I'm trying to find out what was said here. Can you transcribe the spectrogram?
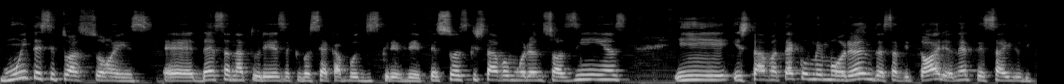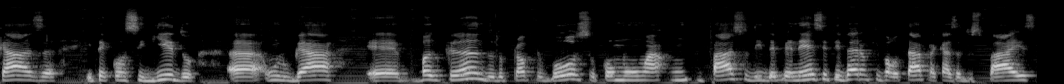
muitas situações é, dessa natureza que você acabou de descrever. Pessoas que estavam morando sozinhas e estavam até comemorando essa vitória, né, ter saído de casa e ter conseguido uh, um lugar é, bancando do próprio bolso como uma, um passo de independência e tiveram que voltar para a casa dos pais.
